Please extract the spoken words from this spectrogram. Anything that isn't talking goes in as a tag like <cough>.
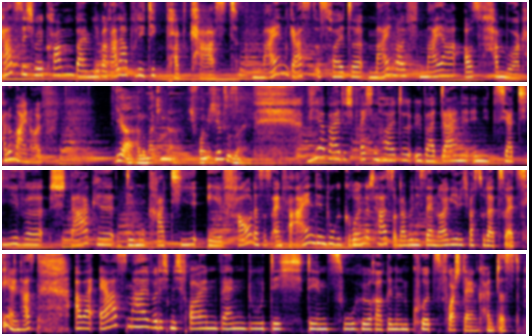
Herzlich willkommen beim Liberaler Politik Podcast. Mein Gast ist heute Meinolf Meyer aus Hamburg. Hallo Meinolf. Ja, hallo Martina. Ich freue mich hier zu sein. Wir beide sprechen heute über deine Initiative Starke Demokratie e.V. Das ist ein Verein, den du gegründet hast und da bin ich sehr neugierig, was du dazu erzählen hast. Aber erstmal würde ich mich freuen, wenn du dich den Zuhörerinnen kurz vorstellen könntest.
